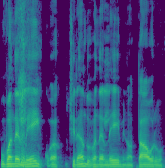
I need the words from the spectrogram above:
O Vanderlei, ah, tirando o Vanderlei, Minotauro,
